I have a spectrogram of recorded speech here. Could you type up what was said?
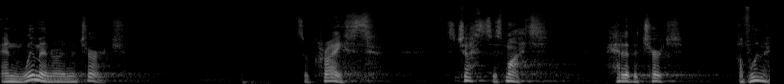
And women are in the church. So Christ is just as much head of the church of women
